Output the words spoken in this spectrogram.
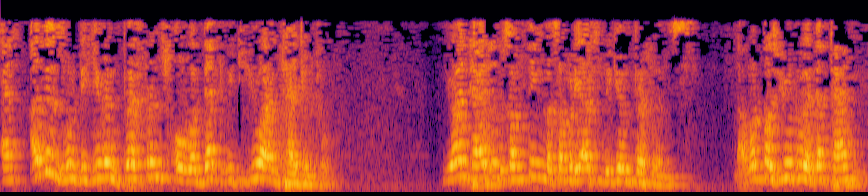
and others will be given preference over that which you are entitled to. You are entitled to something but somebody else will be given preference. Now what must you do at that time?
